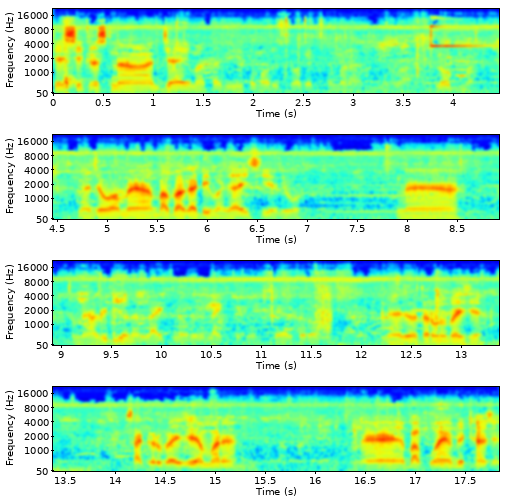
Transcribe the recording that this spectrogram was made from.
જય શ્રી કૃષ્ણ, જય માતાજી. તમારું સ્વાગત છે અમારા બ્લોગમાં. ને જો અમે બાબા ગાડીમાં જાય છીએ, જુઓ. ને તમે આ વિડીયોને લાઈક ન કરો લાઈક કરો શેર કરો. ને જો તરુણભાઈ છે, સાગરભાઈ છે અમારે. ને બાપુ અહીંયા બેઠા છે.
